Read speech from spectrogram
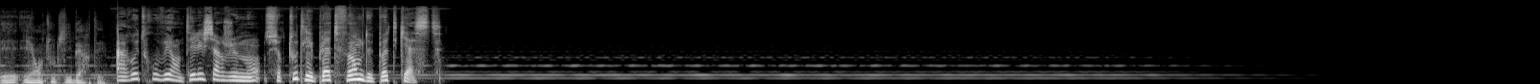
et, et en toute liberté. À retrouver en téléchargement sur toutes les plateformes de podcast.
